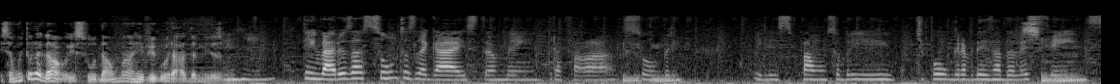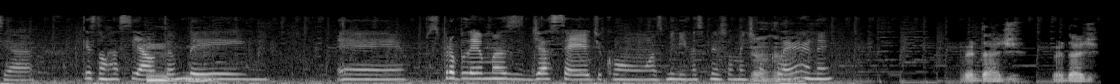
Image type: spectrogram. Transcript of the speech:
isso é muito legal, isso dá uma revigorada mesmo. Tem vários assuntos legais também pra falar Uhum. sobre. Eles falam sobre, tipo, gravidez na adolescência, questão racial Uhum. também, é, os problemas de assédio com as meninas, principalmente com a Aham. Claire, né? Verdade, verdade.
